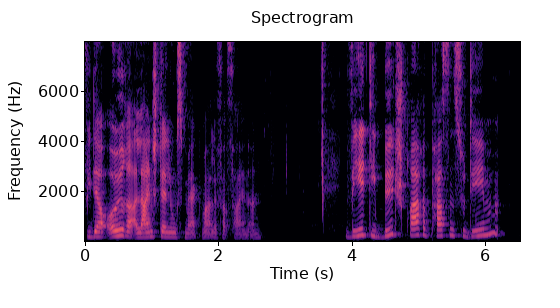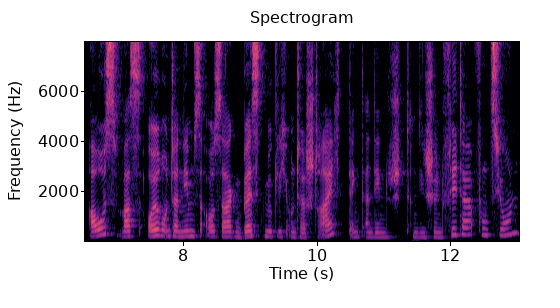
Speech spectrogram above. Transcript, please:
wieder eure Alleinstellungsmerkmale verfeinern. Wählt die Bildsprache passend zu dem, aus, was eure Unternehmensaussagen bestmöglich unterstreicht. Denkt an, den, an die schönen Filterfunktionen.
